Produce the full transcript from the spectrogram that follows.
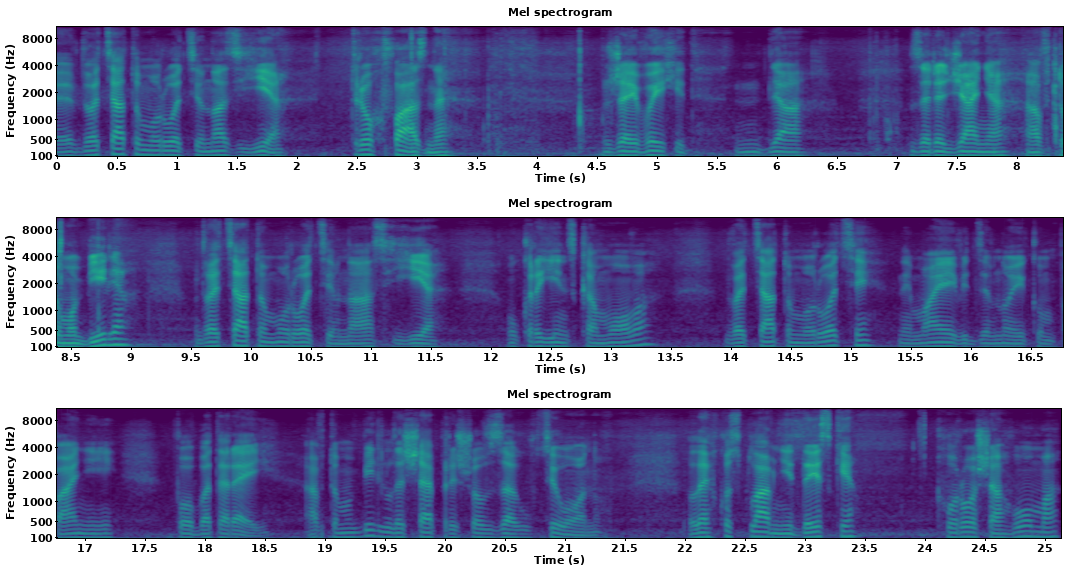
Е, В 2020 році у нас є трьохфазне вже й вихід для заряджання автомобіля. У 2020 році в нас є українська мова. У 2020 році немає відзивної компанії по батареї. Автомобіль лише прийшов з аукціону. Легкосплавні диски, хороша гума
